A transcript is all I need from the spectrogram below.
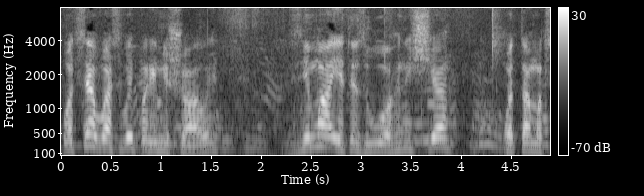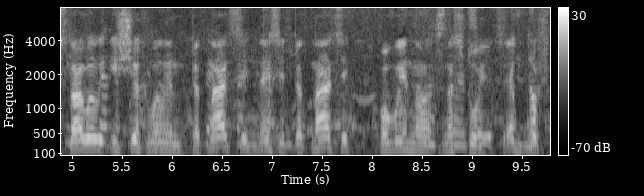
оце у вас ви перемішали. Знімаєте з вогнища, от там от ставили, і ще хвилин 15, 10, 15 повинно настояти. як борщ.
